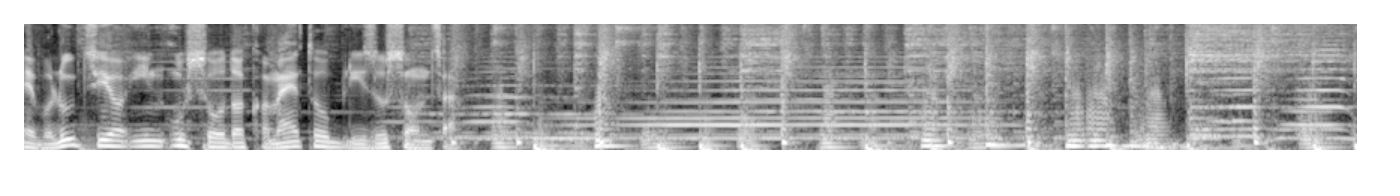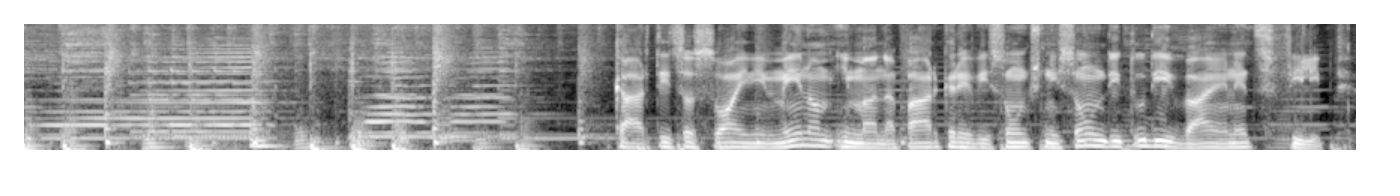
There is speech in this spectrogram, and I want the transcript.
evolucijo in usodo kometov blizu Sonca. Kartico s svojim imenom ima na Parkerjevi sončni sondi tudi vajenec Filip.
